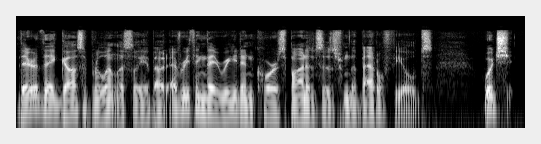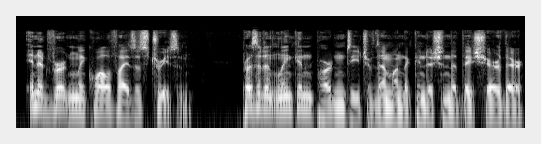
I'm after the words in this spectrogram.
There they gossip relentlessly about everything they read in correspondences from the battlefields, which inadvertently qualifies as treason. President Lincoln pardons each of them on the condition that they share their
